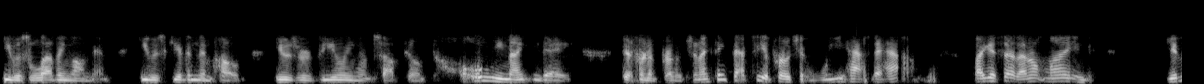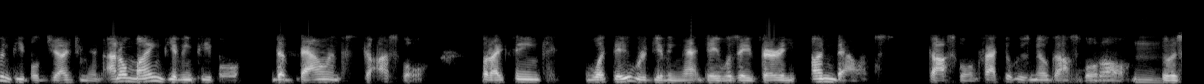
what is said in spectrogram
He was loving on them. He was giving them hope. He was revealing himself to them. Totally night and day different approach. And I think that's the approach that we have to have. Like I said, I don't mind giving people judgment. I don't mind giving people the balanced gospel. But I think what they were giving that day was a very unbalanced gospel. In fact, it was no gospel at all. Mm. It was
